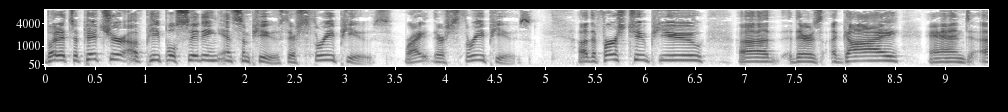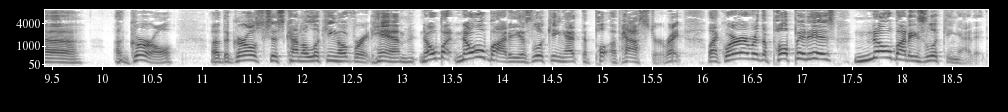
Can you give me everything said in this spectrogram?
but it's a picture of people sitting in some pews. There's three pews, right? There's three pews. Uh, the first two pew, uh, there's a guy and uh, a girl. Uh, the girl's just kind of looking over at him. Nobody, nobody is looking at the pastor, right? Like wherever the pulpit is, nobody's looking at it.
